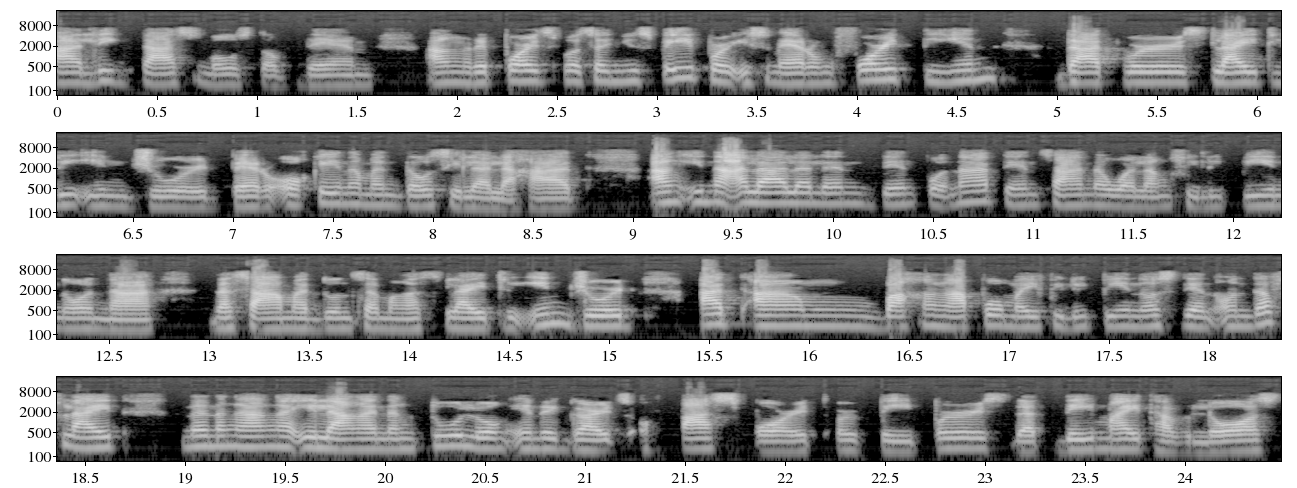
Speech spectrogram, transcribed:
ah, ligtas most of them. Ang reports po sa newspaper is merong 14 that were slightly injured pero okay naman daw sila lahat. Ang inaalala lang din po natin sana walang Filipino na nasama dun sa mga slightly injured at ang baka nga po may Filipinos din on the flight na nangangailangan ng tulong in regards of passport or papers that they might have lost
